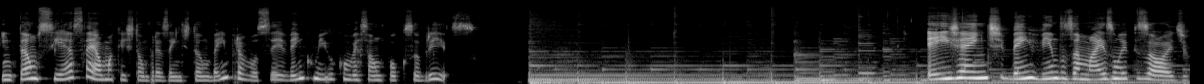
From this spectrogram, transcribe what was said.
Então, se essa é uma questão presente também para você, vem comigo conversar um pouco sobre isso. Ei, gente, bem-vindos a mais um episódio.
